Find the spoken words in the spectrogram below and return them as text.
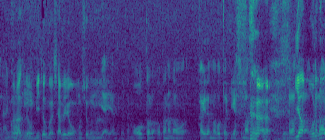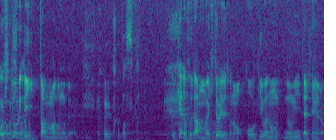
何もなくてもコーヒビト君喋れば面白くなる。ーいややめてくださいもう大人大人の階段登った気がします。いや俺も一人で行ったなと思って。どういうことですか？けど普段あんまり一人でそのコーヒーは飲飲みに行ったりしてんやろ？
